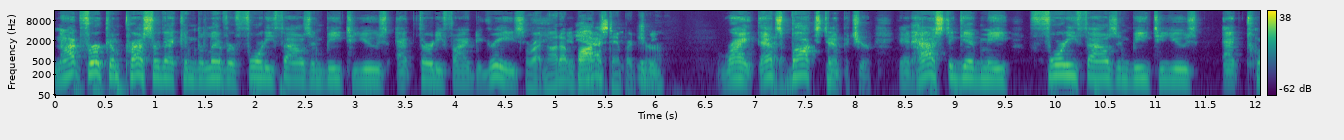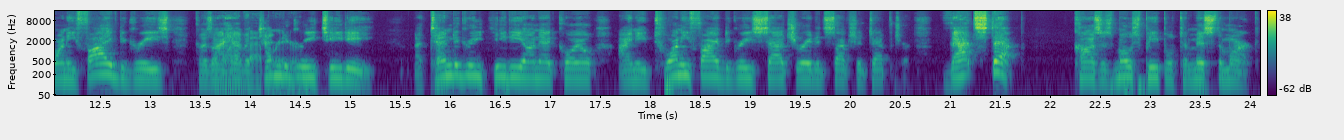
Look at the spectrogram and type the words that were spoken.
Not for a compressor that can deliver 40,000 BTUs at 35 degrees. Right, not a it box temperature. Right, that's box temperature. It has to give me 40,000 BTUs at 25 degrees because I have a 10 degree TD a 10 degree TD on that coil. I need 25 degrees saturated suction temperature. That step causes most people to miss the mark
